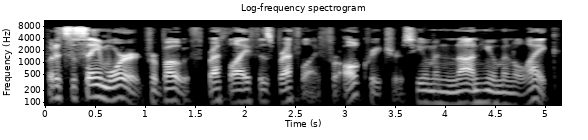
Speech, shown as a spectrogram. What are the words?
But it's the same word for both. Breath life is breath life for all creatures, human and non-human alike.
